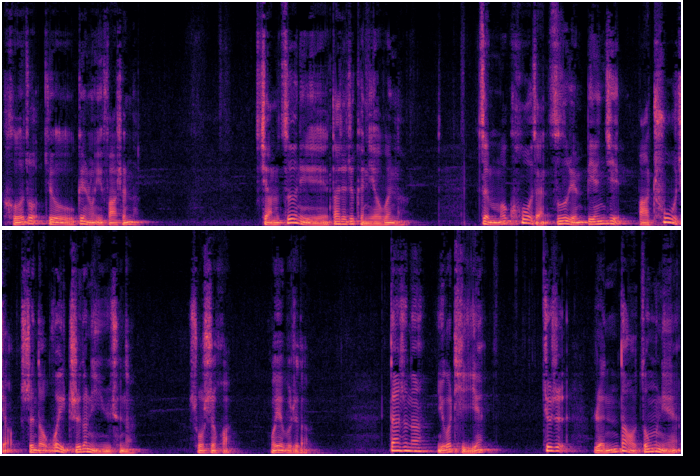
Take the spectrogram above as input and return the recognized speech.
合作就更容易发生了。讲到这里，大家就肯定要问了：怎么扩展资源边界，把触角伸到未知的领域去呢？说实话，我也不知道。但是呢，有个体验，就是人到中年，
